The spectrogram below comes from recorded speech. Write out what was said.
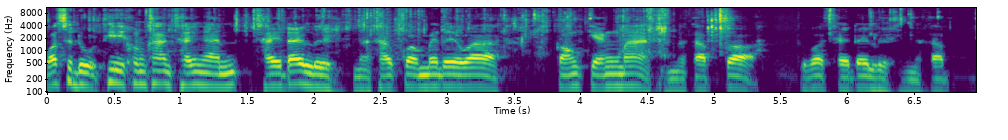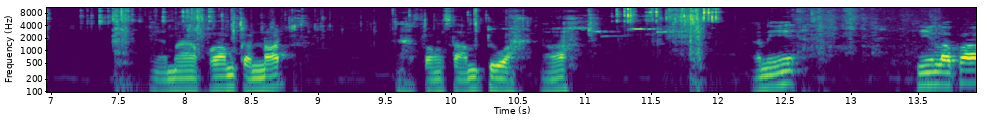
วัสดุที่ค่อนข้างใช้งานใช้ได้เลยนะครับ ก็ไม่ได้ว่ากองแก๊งมากนะครับ ก็ถือว่าใช้ได้เลยนะครับมาพร้อมกับน็อตสองสามตัวเนาะอันนี้ นี่เราก็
